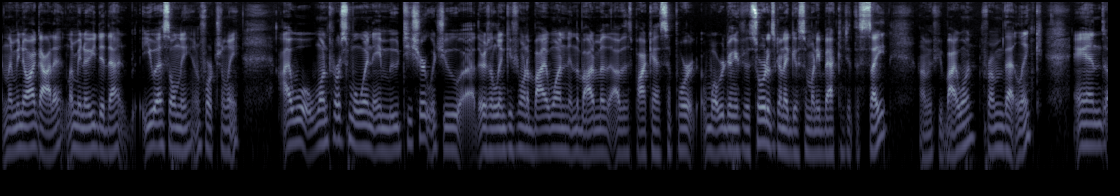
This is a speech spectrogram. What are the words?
and let me know I got it. Let me know you did that. US only, unfortunately. I will. One person will win a mood T-shirt, which you uh, there's a link if you want to buy one in the bottom of, the, of this podcast. Support what we're doing. If the sword, it's going to give some money back into the site um, if you buy one from that link, and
